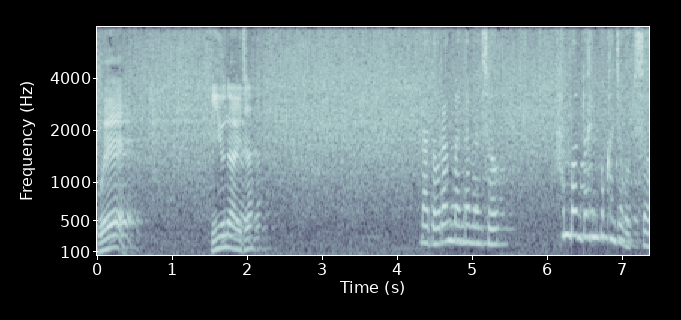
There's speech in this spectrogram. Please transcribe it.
왜? 이유는 알자? 나 너랑 만나면서 한 번도 행복한 적 없어.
